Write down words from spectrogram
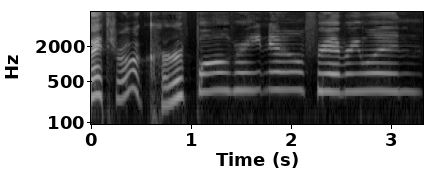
I throw a curveball right now for everyone?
